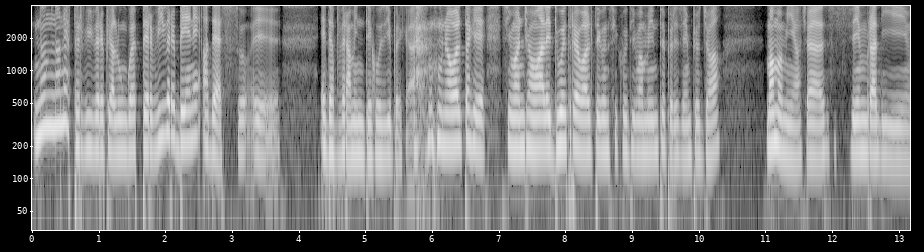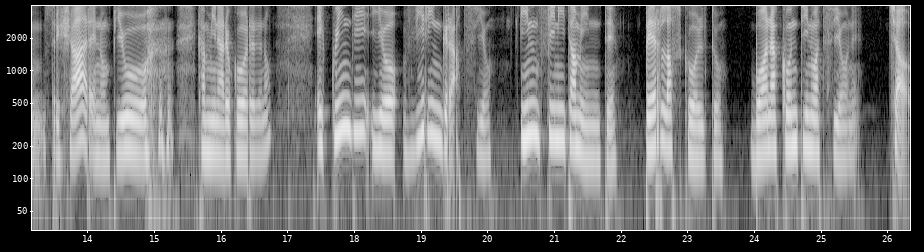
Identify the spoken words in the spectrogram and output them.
Non, non è per vivere più a lungo, è per vivere bene adesso. E, ed è veramente così perché una volta che si mangia male due o tre volte consecutivamente, per esempio, già mamma mia, cioè sembra di strisciare, non più camminare o correre, no? E quindi io vi ringrazio infinitamente per l'ascolto. Buona continuazione. Ciao.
